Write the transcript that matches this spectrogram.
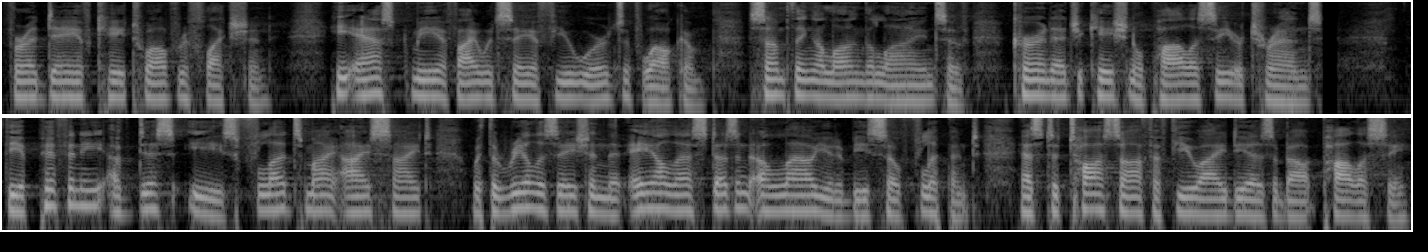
for a day of K 12 reflection. He asked me if I would say a few words of welcome, something along the lines of current educational policy or trends. The epiphany of dis-ease floods my eyesight with the realization that ALS doesn't allow you to be so flippant as to toss off a few ideas about policy.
